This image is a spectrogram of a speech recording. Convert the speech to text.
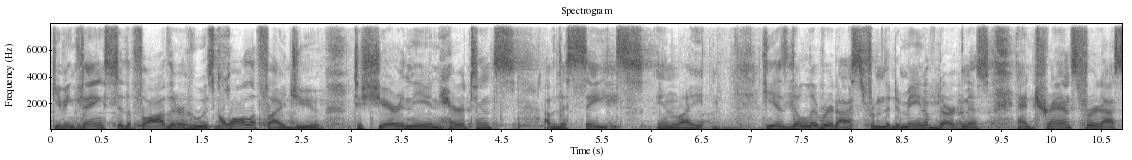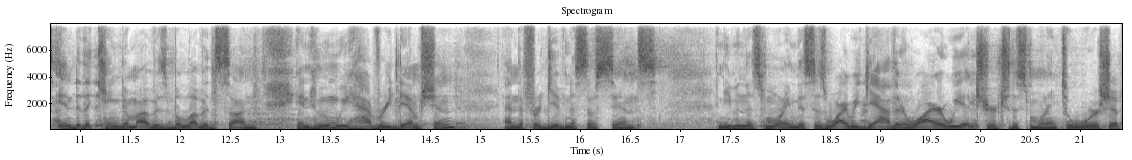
giving thanks to the Father who has qualified you to share in the inheritance of the saints in light. He has delivered us from the domain of darkness and transferred us into the kingdom of his beloved Son, in whom we have redemption and the forgiveness of sins. And even this morning, this is why we gather. Why are we at church this morning? To worship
